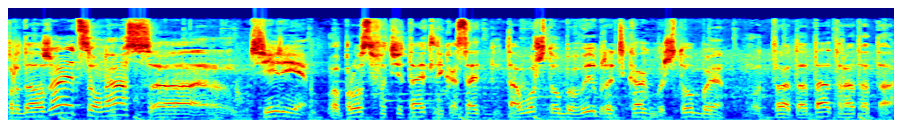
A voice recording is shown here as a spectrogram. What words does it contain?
Продолжается у нас э, серия вопросов от читателей касательно того, чтобы выбрать, как бы, чтобы, вот, тра-та-та, тра-та-та.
